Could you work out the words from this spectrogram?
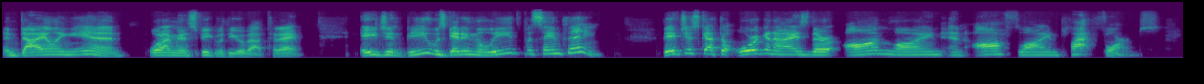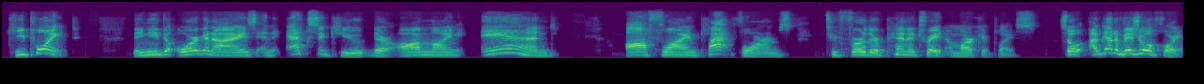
and dialing in what I'm going to speak with you about today. Agent B was getting the leads, but same thing. They've just got to organize their online and offline platforms. Key point they need to organize and execute their online and offline platforms to further penetrate a marketplace. So I've got a visual for you.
